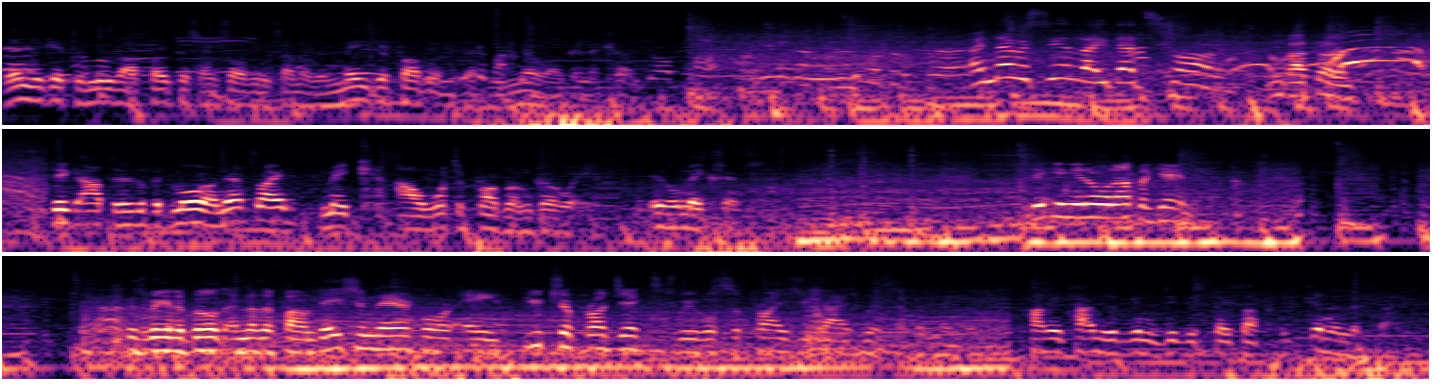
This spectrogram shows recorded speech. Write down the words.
Then we get to move our focus on solving some of the major problems that we know are going to come. I never seen like that strong. Dig out a little bit more on that side, make our water problem go away. It'll make sense. Digging it all up again. Because we're going to build another foundation there for a future project we will surprise you guys with later. How many times are we going to dig this place up? It's going to look nice.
